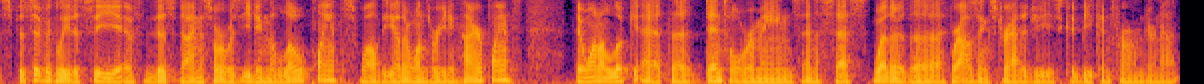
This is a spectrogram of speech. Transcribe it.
specifically to see if this dinosaur was eating the low plants while the other ones were eating higher plants. They want to look at the dental remains and assess whether the browsing strategies could be confirmed or not.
